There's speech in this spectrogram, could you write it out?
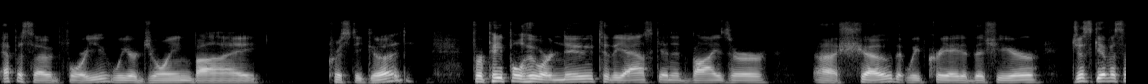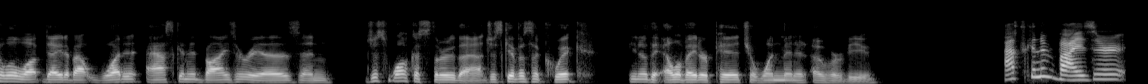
episode for you. We are joined by Cristy Good. For people who are new to the Ask an Advisor uh, show that we've created this year, just give us a little update about what Ask an Advisor is and just walk us through that. Just give us a quick, you know, the elevator pitch, a one minute overview. Ask an Advisor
